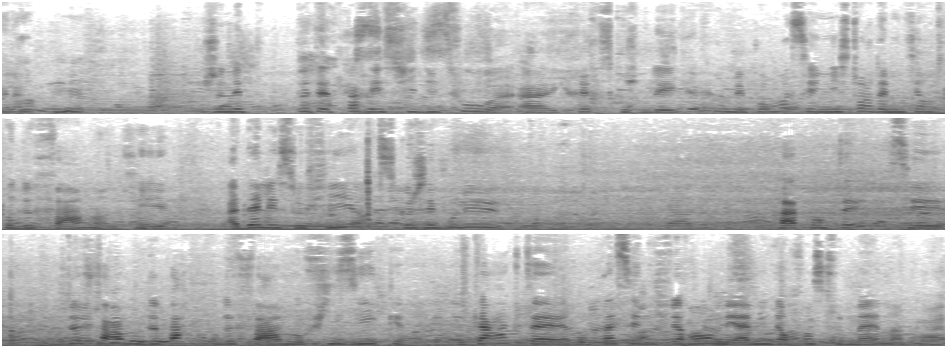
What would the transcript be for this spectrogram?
Alors, je n'ai peut-être pas réussi du tout à écrire ce que je voulais écrire, mais pour moi, c'est une histoire d'amitié entre deux femmes, qui Adèle et Sophie. Ce que j'ai voulu raconter, c'est deux femmes, deux parcours de femmes, au physique, au caractère, au passé différent, mais amies d'enfance tout de même. Ouais.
